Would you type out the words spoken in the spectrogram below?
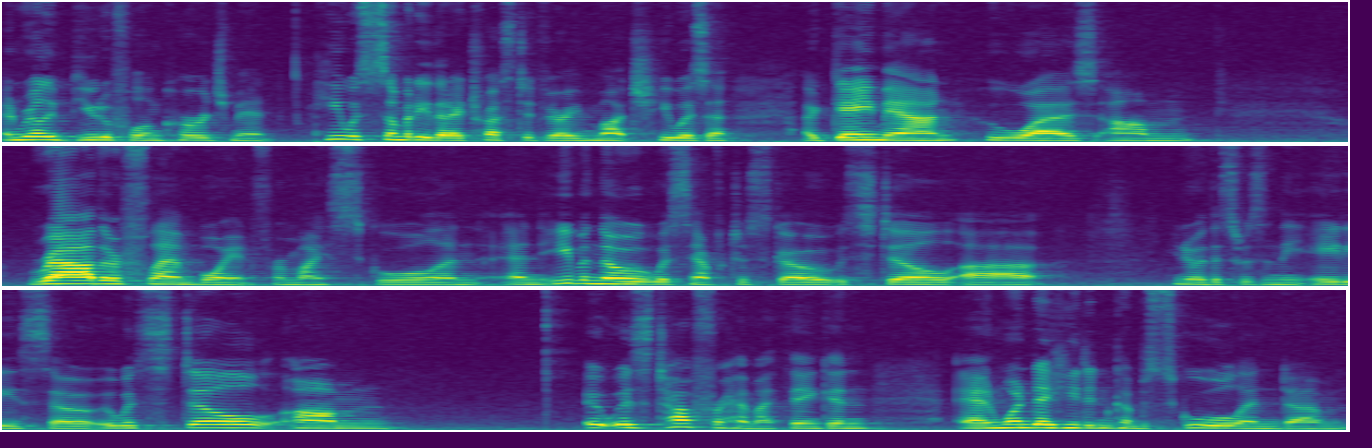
and really beautiful encouragement. He was somebody that I trusted very much. He was a, a gay man who was um, rather flamboyant for my school, and, and even though it was San Francisco, it was still uh, you know, this was in the 80s, so it was still, um, it was tough for him, I think. And, and one day he didn't come to school, and um,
